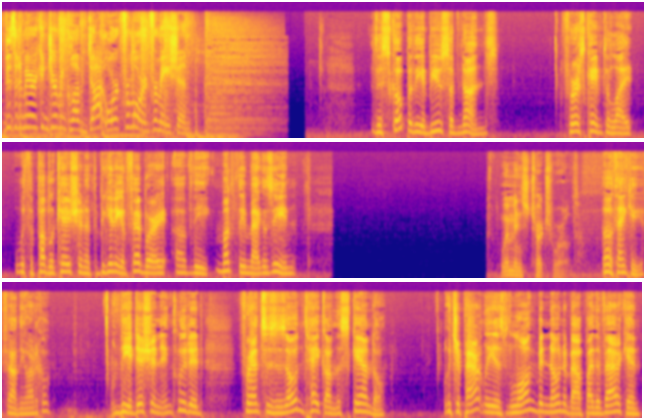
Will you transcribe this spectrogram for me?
Visit AmericanGermanClub.org for more information. The scope of the abuse of nuns first came to light with the publication at the beginning of February of the monthly magazine. Women's Church World. Oh, thank you. You found the article. The edition included Francis's own take on the scandal, which apparently has long been known about by the Vatican,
